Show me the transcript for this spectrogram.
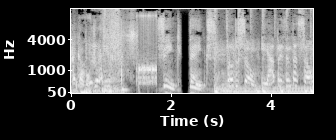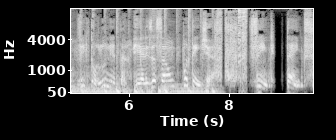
acabou de ouvir Think Tanks. Produção e apresentação Victor Luneta. Realização Potência. Think Tanks.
